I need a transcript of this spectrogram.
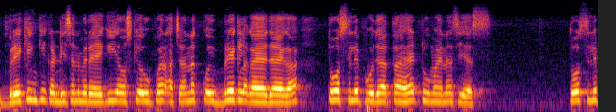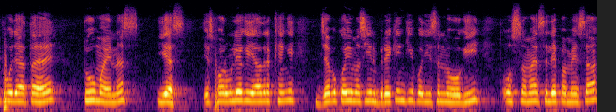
ब्रेकिंग की कंडीशन में रहेगी या उसके ऊपर अचानक कोई ब्रेक लगाया जाएगा तो स्लिप हो जाता है टू माइनस यस तो स्लिप हो जाता है टू माइनस यस इस फॉर्मूले को याद रखेंगे। जब कोई मशीन ब्रेकिंग की पोजीशन में होगी तो उस समय स्लिप हमेशा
